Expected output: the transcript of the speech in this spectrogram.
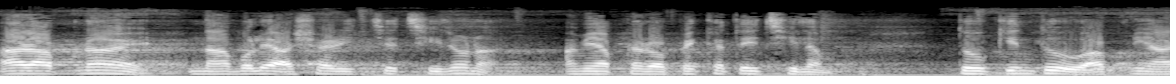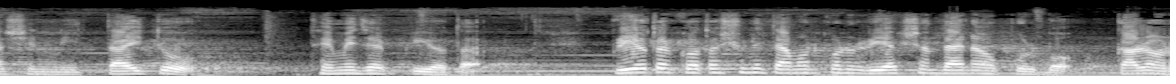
আর আপনার না বলে আসার ইচ্ছে ছিল না। আমি আপনার অপেক্ষাতেই ছিলাম। তো কিন্তু আপনি আসেননি, তাই তো? থেমে যায় প্রিয়তা। প্রিয়তার কথা শুনে তেমন কোনো রিয়াকশন দেয় না অপূর্ব, কারণ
